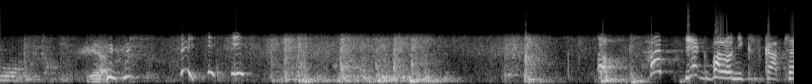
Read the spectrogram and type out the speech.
Mu. Ja. O, hop, jak balonik skacze?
